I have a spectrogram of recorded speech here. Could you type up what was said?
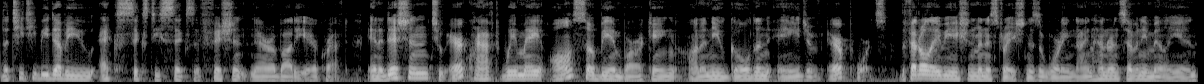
the TTBW X66 efficient narrow-body aircraft. In addition to aircraft, we may also be embarking on a new golden age of airports. The Federal Aviation Administration is awarding 970 million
